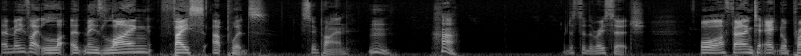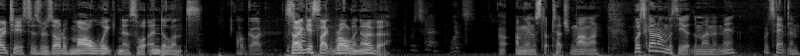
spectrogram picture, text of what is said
it means like li- it means lying face upwards. supine. Mm. Huh. I just did the research. Or failing to act or protest as a result of moral weakness or indolence. Oh God. so I guess like rolling over. Oh, I'm going to stop touching my one. What's going on with you at the moment, man? What's happening?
